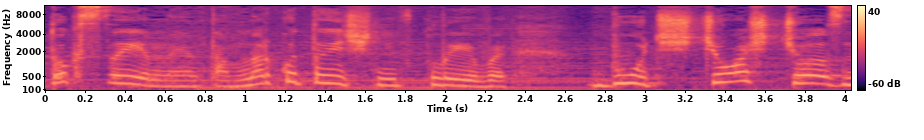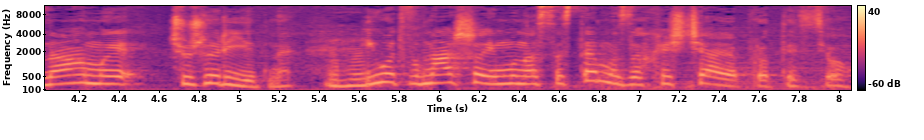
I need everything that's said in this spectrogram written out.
токсини, там наркотичні впливи, будь-що, що з нами чужорідне. І от наша імунна система захищає проти цього.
